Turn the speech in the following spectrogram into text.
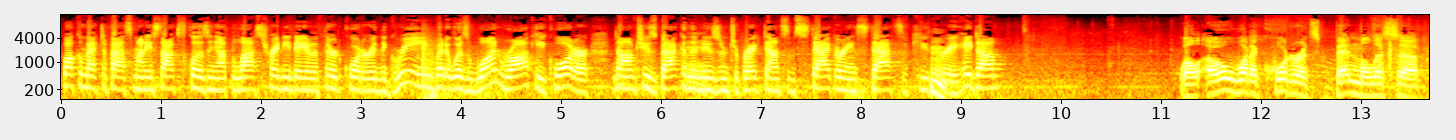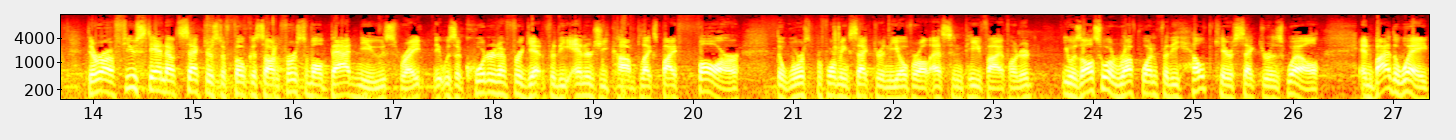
Welcome back to Fast Money. Stocks closing out the last trading day of the third quarter in the green, but it was one rocky quarter. Dom Chu's back in the newsroom to break down some staggering stats of Q3. Hmm. Hey, Dom. Well, oh, what a quarter it's been, Melissa. There are a few standout sectors to focus on. First of all, bad news, right? It was a quarter to forget for the energy complex, by far the worst performing sector in the overall S&P 500. It was also a rough one for the healthcare sector as well. And by the way,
